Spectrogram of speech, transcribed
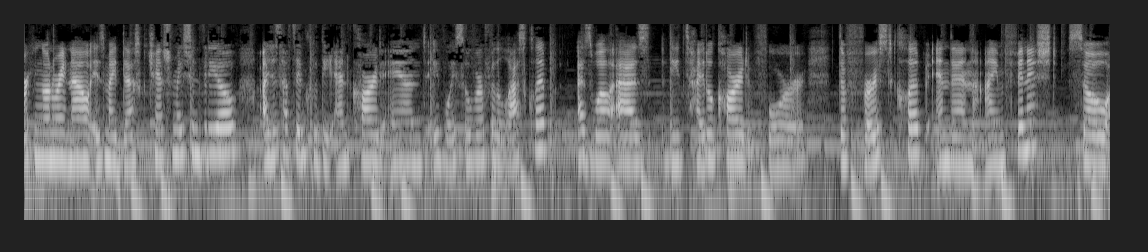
Working on right now is my desk transformation video. I just have to include the end card and a voiceover for the last clip as well as the title card for the first clip and then I'm finished. So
